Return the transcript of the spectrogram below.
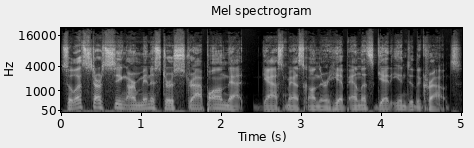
So let's start seeing our ministers strap on that gas mask on their hip and let's get into the crowds.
